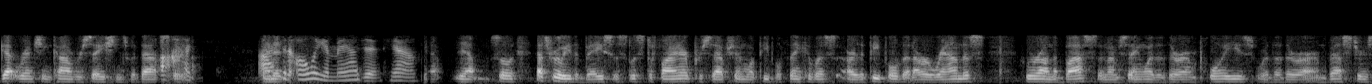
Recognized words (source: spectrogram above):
gut wrenching conversations with that stuff. I, I can only imagine, yeah. Yeah, yeah. So that's really the basis. Let's define our perception. What people think of us are the people that are around us who are on the bus, and I'm saying whether they're our employees, whether they're our investors,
